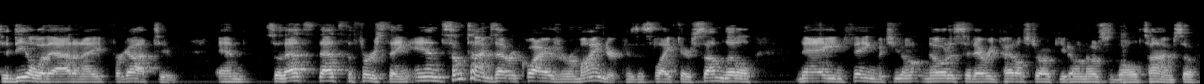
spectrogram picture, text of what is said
to deal with that and I forgot to. And so that's that's the first thing. And sometimes that requires a reminder because it's like there's some little nagging thing, but you don't notice it every pedal stroke. You don't notice it the whole time. So,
